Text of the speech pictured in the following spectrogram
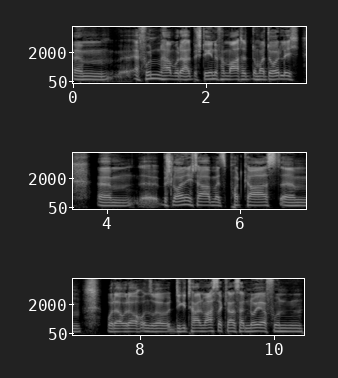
ähm, erfunden haben oder halt bestehende Formate nochmal deutlich ähm, äh, beschleunigt haben, als Podcast ähm, oder, oder auch unsere digitalen Masterclass halt neu erfunden.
